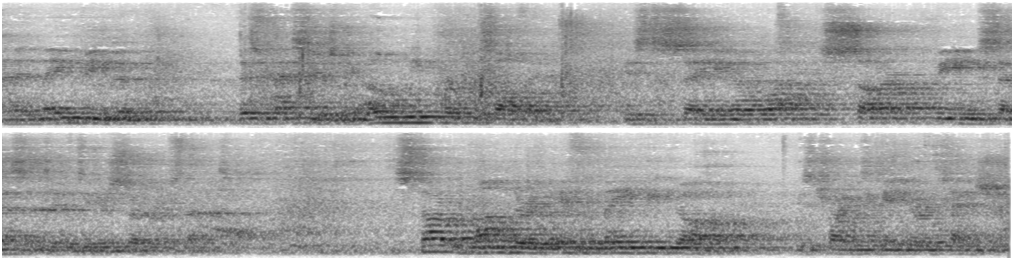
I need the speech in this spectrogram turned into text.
And it may be that this message, the only purpose of it, is to say, you know what? Start being sensitive to your circumstances. Start wondering if maybe God is trying to get your attention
